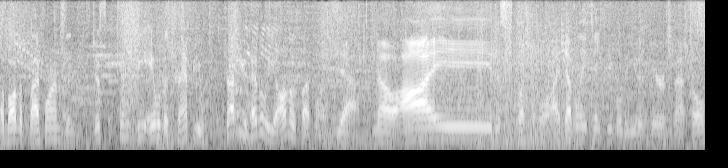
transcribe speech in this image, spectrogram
of all the platforms and just can be able to trap you, trap you heavily on those platforms. Yeah. No, I. This is questionable. I definitely take people to either here or Smashville.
